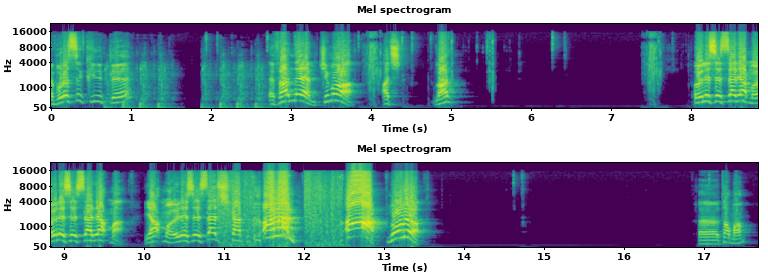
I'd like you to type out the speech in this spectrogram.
E burası kilitli. Efendim kim o? Aç lan. Öyle sesler yapma öyle sesler yapma. Yapma öyle sesler çıkart. Aa lan! Aa! Ne oluyor? Ee, tamam.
